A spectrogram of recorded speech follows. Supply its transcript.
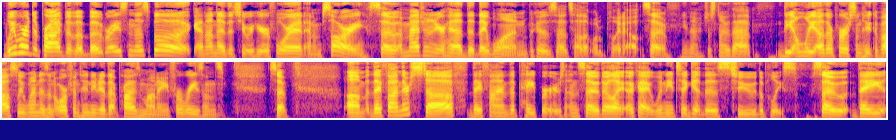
we were deprived of a boat race in this book and i know that you were here for it and i'm sorry so imagine in your head that they won because that's how that would have played out so you know just know that the only other person who could possibly win is an orphan who needed that prize money for reasons so um, they find their stuff, they find the papers, and so they're like, okay, we need to get this to the police. So they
